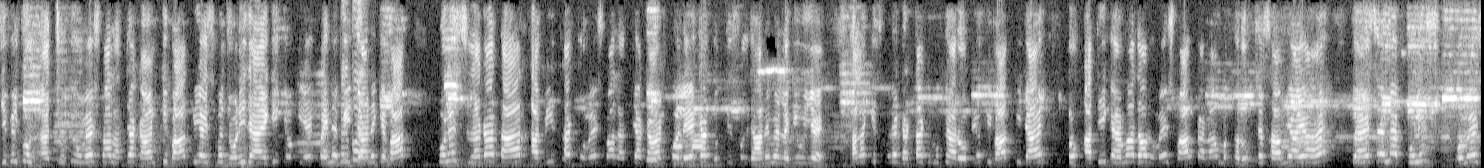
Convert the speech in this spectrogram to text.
जी बिल्कुल। चूँकि उमेश पाल हत्याकांड की बात भी है इसमें जोड़ी जाएगी क्योंकि एक महीने बीत जाने के बाद पुलिस लगातार अभी तक उमेश पाल हत्याकांड को लेकर गुत्थी सुलझाने में लगी हुई है। हालाँकि इस पूरे घटना के मुख्य आरोपियों की बात की जाए तो अतीक अहमद और उमेश पाल का नाम मुख्य रूप से सामने आया है। तो ऐसे में पुलिस उमेश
